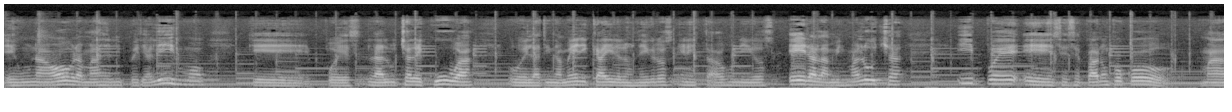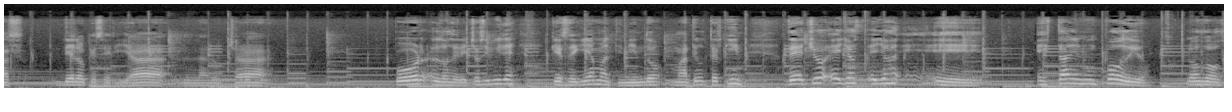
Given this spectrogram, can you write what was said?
es una obra más del imperialismo, que pues la lucha de Cuba o de Latinoamérica y de los negros en Estados Unidos era la misma lucha y pues eh, se separa un poco más de lo que sería la lucha por los derechos civiles que seguía manteniendo Martin Luther King. De hecho, ellos, ellos eh, están en un podio, los dos.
